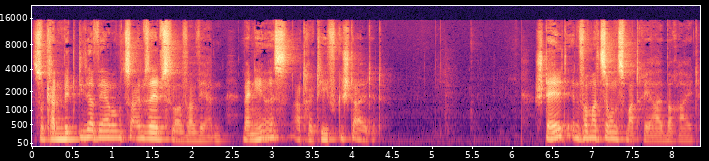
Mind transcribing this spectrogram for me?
So kann Mitgliederwerbung zu einem Selbstläufer werden, wenn ihr es attraktiv gestaltet. Stellt Informationsmaterial bereit.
